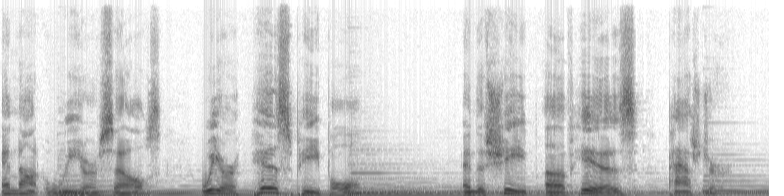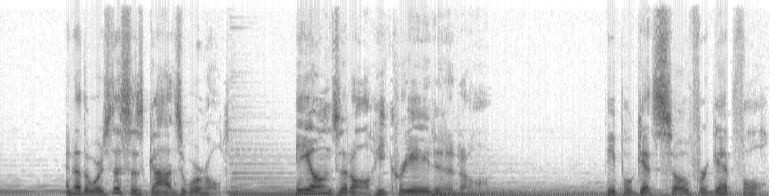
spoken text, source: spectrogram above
and not we ourselves. We are his people and the sheep of his pasture. In other words, this is God's world. He owns it all. He created it all. People get so forgetful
